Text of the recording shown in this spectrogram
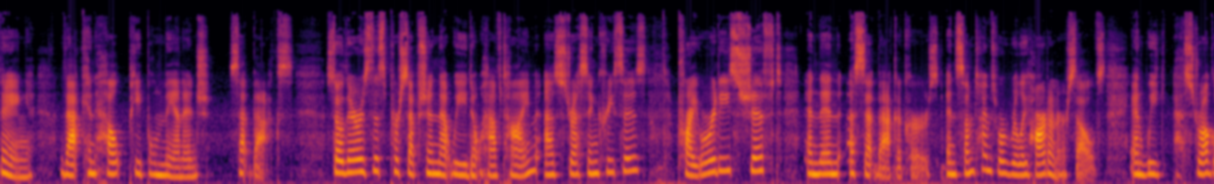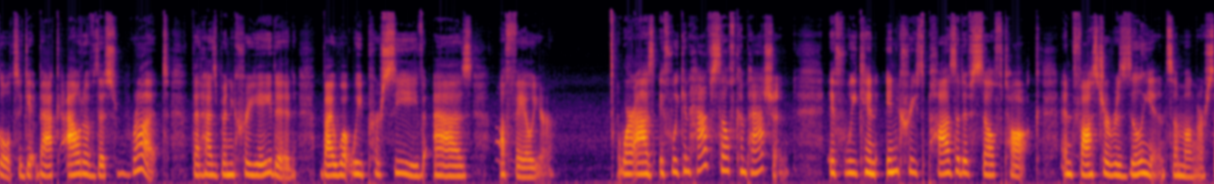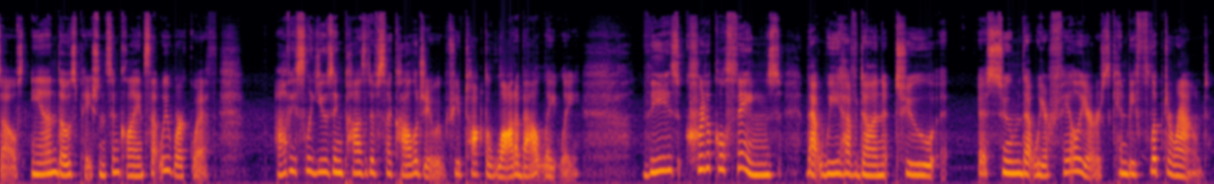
thing that can help people manage setbacks. So, there is this perception that we don't have time as stress increases priorities shift, and then a setback occurs. And sometimes we're really hard on ourselves and we struggle to get back out of this rut that has been created by what we perceive as a failure. Whereas if we can have self compassion, if we can increase positive self talk and foster resilience among ourselves and those patients and clients that we work with, obviously using positive psychology, which we've talked a lot about lately, these critical things that we have done to assume that we are failures can be flipped around.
